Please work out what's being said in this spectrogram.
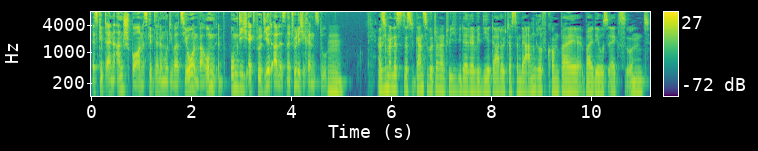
es gibt einen Ansporn, es gibt eine Motivation. Warum? Um dich explodiert alles. Natürlich rennst du. Hm. Also ich meine, das, das Ganze wird dann natürlich wieder revidiert dadurch, dass dann der Angriff kommt bei, bei Deus Ex und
